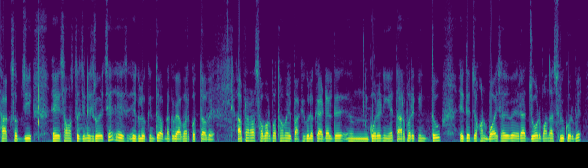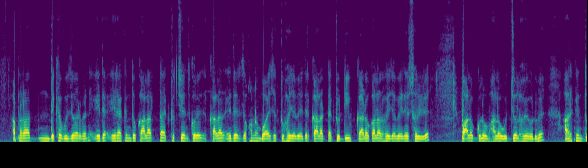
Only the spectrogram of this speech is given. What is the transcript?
শাক সবজি, এই সমস্ত জিনিস রয়েছে এগুলো কিন্তু আপনাকে ব্যবহার করতে হবে। আপনারা সবার প্রথম এই পাখিগুলোকে অ্যাডাল্ট করে নিয়ে তারপরে কিন্তু এদের যখন বয়স হবে এরা জোড় বাঁধা শুরু করবে। আপনারা দেখে বুঝতে পারবেন এদের এরা কিন্তু কালারটা একটু চেঞ্জ করে কালার এদের যখন বয়স একটু হয়ে যাবে, এদের কালারটা একটু ডিপ গাঢ় কালার হয়ে যাবে এদের শরীরে। পালকগুলো ভালো উজ্জ্বল হয়ে উঠবে। আর কিন্তু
